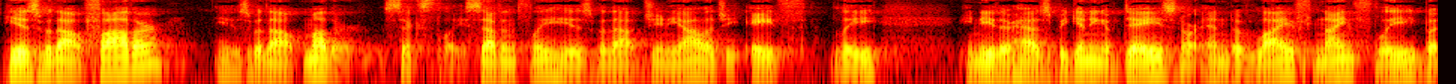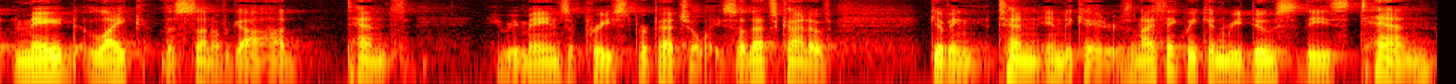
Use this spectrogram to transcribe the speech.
He is without father, he is without mother, sixthly. Seventhly, he is without genealogy. Eighthly, he neither has beginning of days nor end of life. Ninthly, but made like the Son of God. Tenth, he remains a priest perpetually. So that's kind of giving 10 indicators. And I think we can reduce these 10.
